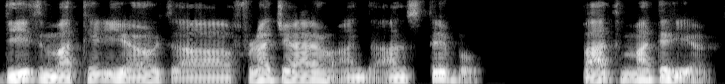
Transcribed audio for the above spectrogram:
These materials are fragile and unstable, bad materials.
